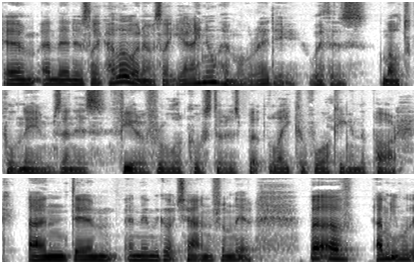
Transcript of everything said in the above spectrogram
um, and then it was like hello, and I was like, yeah, I know him already with his multiple names and his fear of roller coasters, but like of walking in the park. And um, and then we got chatting from there. But of I mean,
